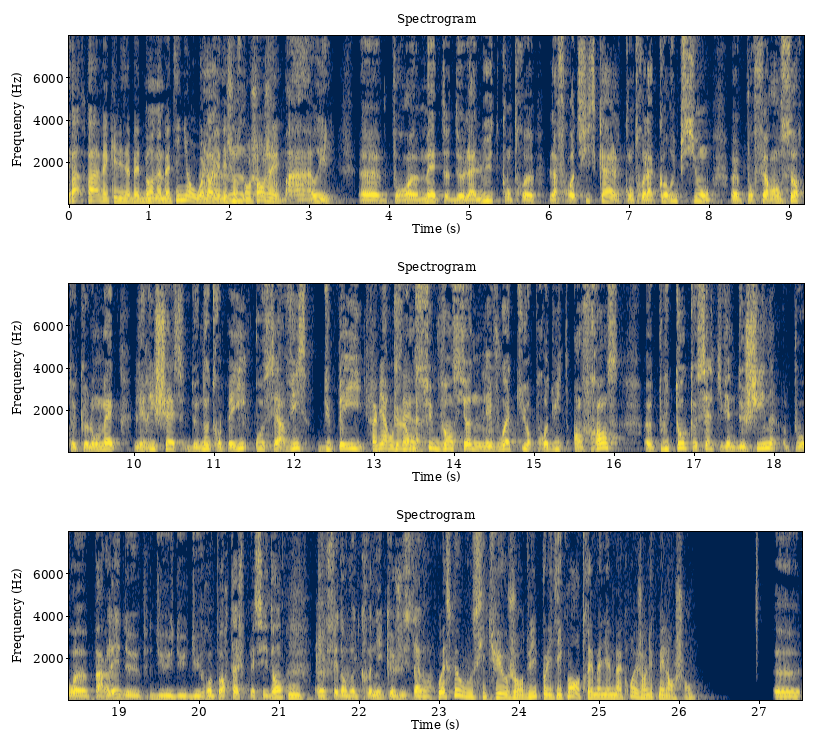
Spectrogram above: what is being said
pas, pas, avec Elisabeth Borne à Matignon, ou alors il y a des ah, choses qui ont changé. Bah oui, euh, pour euh, mettre de la lutte contre la fraude fiscale, contre la corruption, euh, pour faire en sorte que l'on mette les richesses de notre pays au service du pays. que l'on subventionne les voitures produites en France plutôt que celles qui viennent de Chine, pour parler du, du, reportage précédent hmm. fait dans votre chronique juste avant. Où est-ce que vous vous situez aujourd'hui politiquement entre Emmanuel Macron et Jean-Luc Mélenchon? Euh,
